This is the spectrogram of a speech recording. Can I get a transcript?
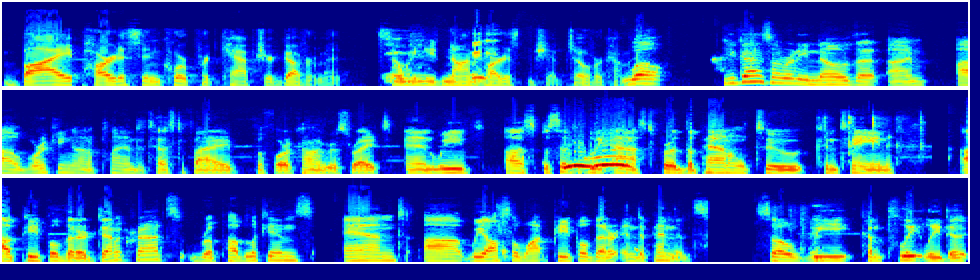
bipartisan corporate capture government. So we need nonpartisanship to overcome it. Well, you guys already know that I'm uh, working on a plan to testify before Congress, right? And we've uh, specifically asked for the panel to contain uh, people that are Democrats, Republicans, and uh, we also want people that are independents. So we completely de-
